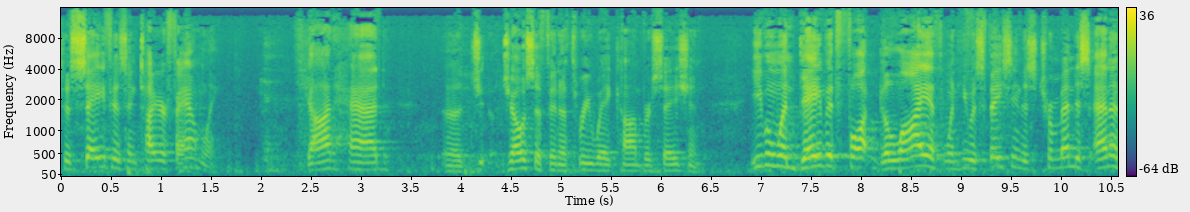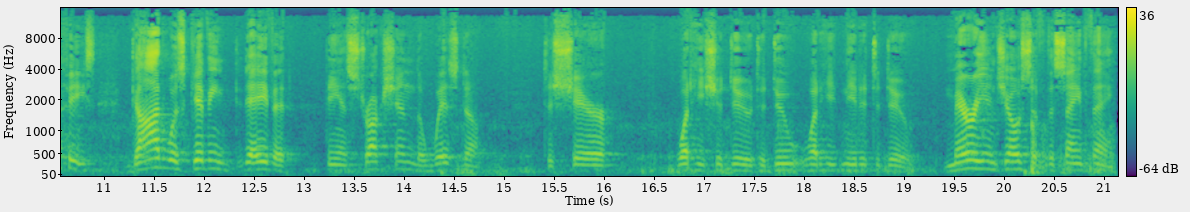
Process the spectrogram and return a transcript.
to save his entire family. God had uh, J- Joseph in a three way conversation. Even when David fought Goliath, when he was facing this tremendous enemies, God was giving David the instruction, the wisdom to share what he should do, to do what he needed to do. Mary and Joseph, the same thing.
